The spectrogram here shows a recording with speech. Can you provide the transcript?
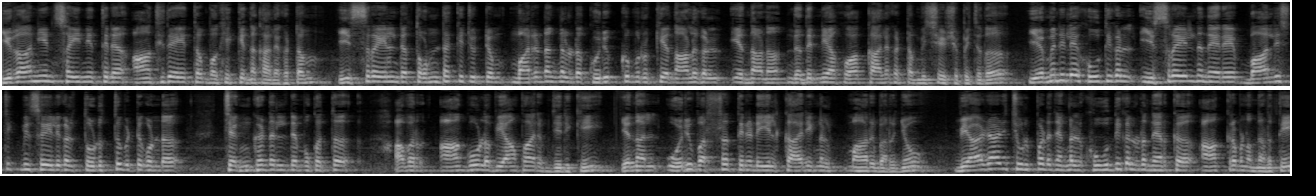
ഇറാനിയൻ സൈന്യത്തിന് ആതിഥേയത്വം വഹിക്കുന്ന കാലഘട്ടം ഇസ്രയേലിന്റെ തൊണ്ടയ്ക്ക് ചുറ്റും മരണങ്ങളുടെ കുരുക്കുമുറുക്കിയ നാളുകൾ എന്നാണ് നെതന്യാഹു ആ കാലഘട്ടം വിശേഷിപ്പിച്ചത്. യമനിലെ ഹൂതികൾ ഇസ്രയേലിന് നേരെ ബാലിസ്റ്റിക് മിസൈലുകൾ തൊടുത്തുവിട്ടുകൊണ്ട് ചെങ്കടലിന്റെ മുഖത്ത് അവർ ആഗോള വ്യാപാരം ജനിക്കി എന്നാൽ ഒരു വർഷത്തിനിടയിൽ കാര്യങ്ങൾ മാറി മറിഞ്ഞു വ്യാഴാഴ്ച ഉൾപ്പെടെ ഞങ്ങൾ ഹൂതികളുടെ നേർക്ക് ആക്രമണം നടത്തി.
